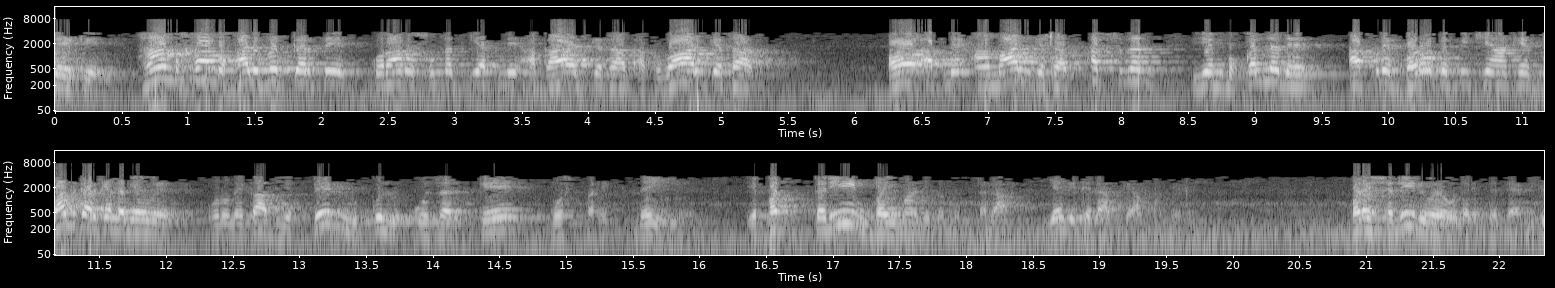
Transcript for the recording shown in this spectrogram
لے کے ہم خواہ مخالفت کرتے قرآن و سنت کی اپنے عقائد کے ساتھ، اقوال کے ساتھ اور اپنے اعمال کے ساتھ۔ اصلا یہ مقلد ہے اپنے بڑوں کے پیچھے آنکھیں بند کر کے لگے ہوئے۔ انہوں نے کہا یہ بالکل ازر کے مستحق نہیں ہے۔ یہ بدترین بےمانی میں مبتلا۔ یہ بھی کتاب کے آپ بڑے شدید ہوئے ادھر اتنے طے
